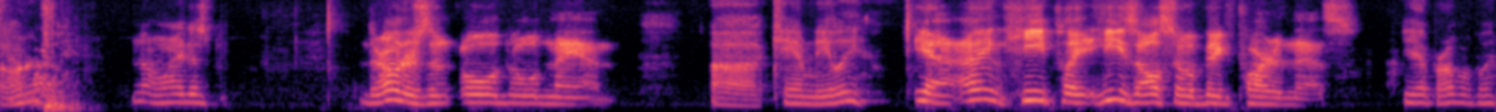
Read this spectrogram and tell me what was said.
Owners? no, I just their owner's an old old man. Uh, Cam Neely? Yeah, I think he played. He's also a big part in this. Yeah, probably.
